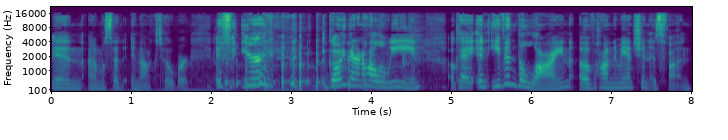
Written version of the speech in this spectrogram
in I almost said in October. If you're going there in Halloween, okay, and even the line of Haunted Mansion is fun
